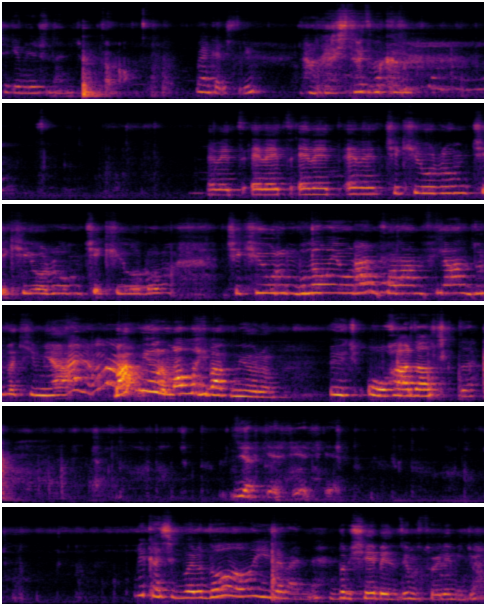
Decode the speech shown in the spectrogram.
Çekebilirsin anneciğim. Tamam. Ben karıştırayım. Tamam karıştır hadi bakalım. Evet, evet, evet, evet. Çekiyorum, çekiyorum, çekiyorum. Çekiyorum, bulamıyorum Anne. falan filan. Dur bakayım ya. Anne, Bakmıyorum, vallahi bakmıyorum. 3. O hardal çıktı. Yes yes yes yes. Bir kaşık böyle dolu dolu yiyeceksin anne. Bu da bir şeye benziyor mu söylemeyeceğim.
